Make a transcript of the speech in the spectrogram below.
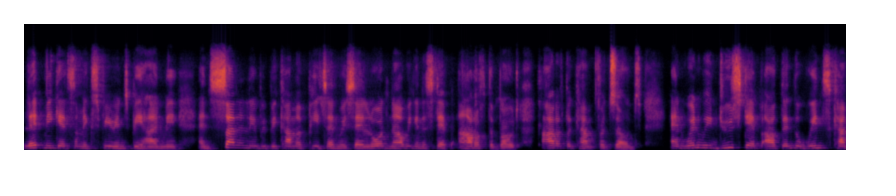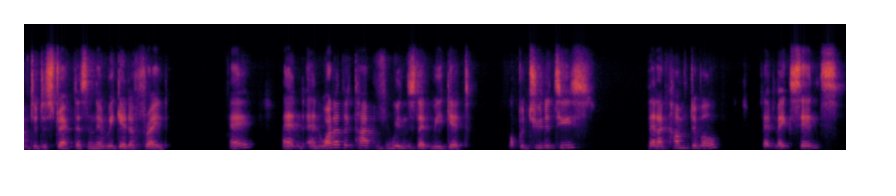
Let me get some experience behind me. And suddenly we become a Peter and we say, Lord, now we're going to step out of the boat, out of the comfort zones. And when we do step out, then the winds come to distract us and then we get afraid. Okay? And, and what are the type of winds that we get? Opportunities that are comfortable, that make sense,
